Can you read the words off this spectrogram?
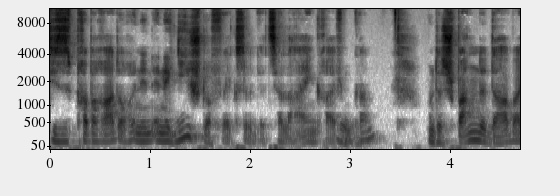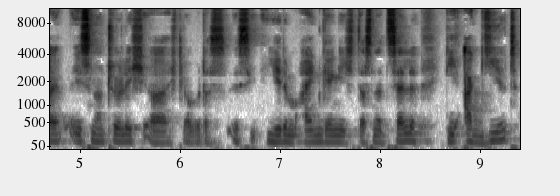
dieses Präparat auch in den Energiestoffwechsel der Zelle eingreifen kann. Und das Spannende dabei ist natürlich, äh, ich glaube, das ist jedem eingängig, dass eine Zelle, die agiert,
